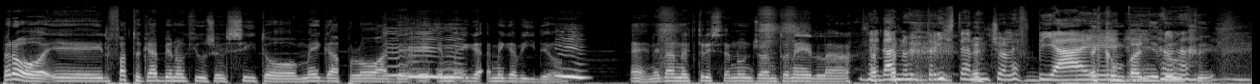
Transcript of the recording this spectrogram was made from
Però eh, il fatto che abbiano chiuso il sito Mega Upload e, e Mega, Mega Video, eh, ne danno il triste annuncio a Antonella Ne danno il triste annuncio all'FBI. e compagni tutti.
